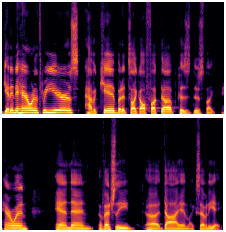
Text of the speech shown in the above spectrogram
get into heroin in three years, have a kid, but it's like all fucked up because there's like heroin, and then eventually uh, die in like 78.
